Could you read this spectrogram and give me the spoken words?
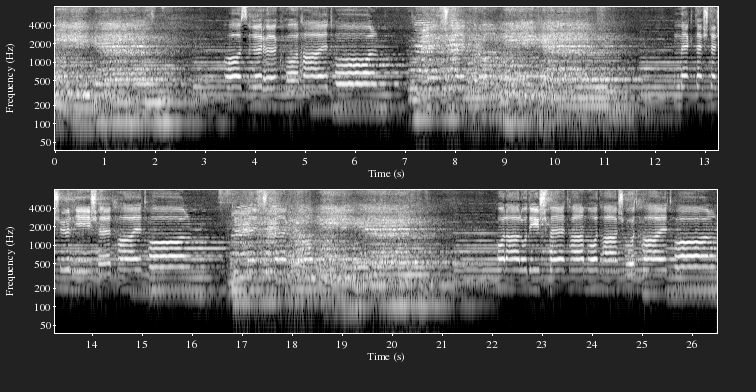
minket, az örök haláltól, mentsek, Uram, minket, halálod és feltámadásod által,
